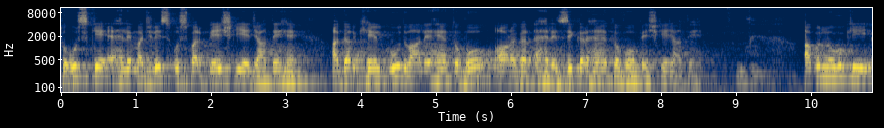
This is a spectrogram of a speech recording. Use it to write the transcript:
तो उसके अहल मजलिस उस पर पेश किए जाते हैं। अगर खेल कूद वाले हैं तो वो और अगर अहल ज़िक्र हैं तो वो पेश किए जाते हैं। अब उन लोगों की,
